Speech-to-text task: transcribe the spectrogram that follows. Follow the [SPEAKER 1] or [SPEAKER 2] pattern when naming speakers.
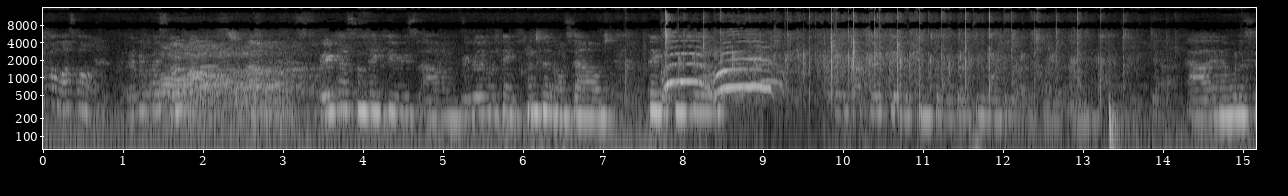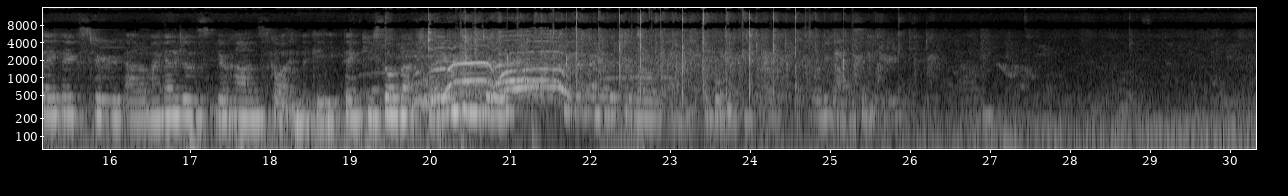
[SPEAKER 1] to our last. Everybody's so. Um, we have some thank yous. Um, we really want to thank Clinton on sound. Thanks, Clinton. This is our first ever Clinton. We've got a few more to go. Um, yeah. Uh, and I want to say thanks to uh, my managers, Johan, Scott, and Nikki. Thank you so much for everything you do to bring my music to the world and support me. So, love you guys. Thank you.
